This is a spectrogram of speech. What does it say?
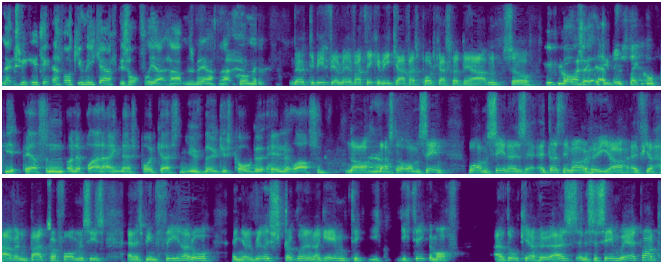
next week you take a fucking week off because hopefully that happens, mate. After that comment, now, to be fair, mate, if I take a week off, this podcast wouldn't happen. So You've called out every single pe- person on the planet, I think, this podcast, and you've now just called out Henrik Larsson. No, that's not what I'm saying. What I'm saying is, it doesn't matter who you are. If you're having bad performances and it's been three in a row, and you're really struggling in a game, to, you you take them off. I don't care who it is, and it's the same with Edouard.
